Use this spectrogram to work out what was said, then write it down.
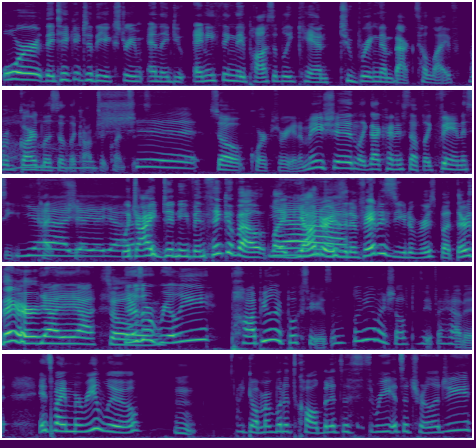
or they take it to the extreme and they do anything they possibly can to bring them back to life, regardless of the Oh, consequences. Shit. So corpse reanimation, like that kind of stuff, like fantasy. type Yeah, shit, yeah, yeah, yeah. Which I didn't even think about. Like Yeah. Yanderes in a fantasy universe, but they're there. Yeah, yeah, yeah. So There's a really popular book series. I'm looking at my shelf to see if I have it. It's by Marie Lu. Mm. I don't remember what it's called, but it's a three. It's a trilogy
